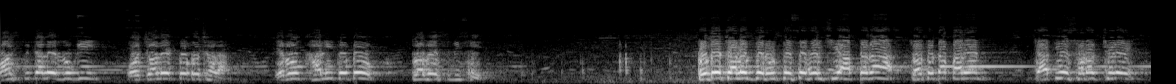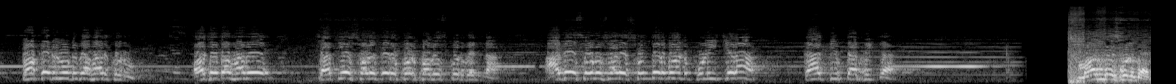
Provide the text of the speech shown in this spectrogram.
হসপিটালের রুগী ও জলের টোটো ছাড়া এবং খালি টোটো প্রবেশ নিষেধ। টোটো চালকদের উদ্দেশ্যে বলছি, আপনারা যতটা পারেন জাতীয় সড়ক ছেড়ে পকেট রুট ব্যবহার করুন। অযথাভাবে জাতীয় সড়কের উপর প্রবেশ করবেন না। আদেশ অনুসারে সুন্দরবন পুলিশ জেলা কাকদ্বীপ ট্রাফিক শুনবেন।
